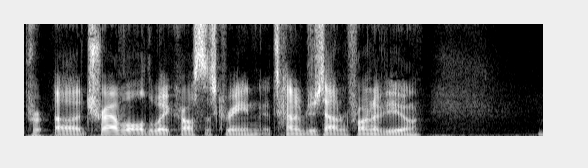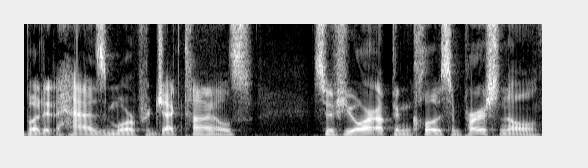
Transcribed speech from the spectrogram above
pr- uh, travel all the way across the screen. It's kind of just out in front of you, but it has more projectiles. So if you are up and close and personal,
